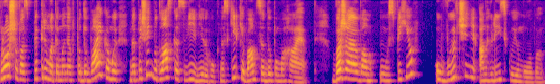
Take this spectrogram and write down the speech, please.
Прошу вас підтримати мене вподобайками. Напишіть, будь ласка, свій відгук, наскільки вам це допомагає. Бажаю вам успіхів у вивченні англійської мови.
